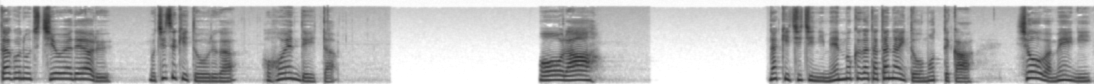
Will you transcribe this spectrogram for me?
双子の父親である望月徹が微笑んでいた。ほら。亡き父に面目が立たないと思ってか、翔はメイに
